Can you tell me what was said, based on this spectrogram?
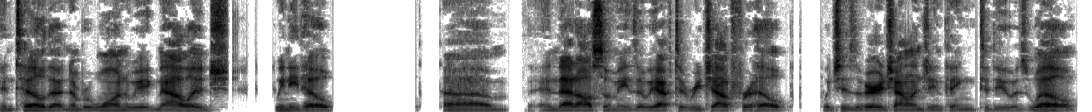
entail that number one, we acknowledge we need help. Um, and that also means that we have to reach out for help, which is a very challenging thing to do as well.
